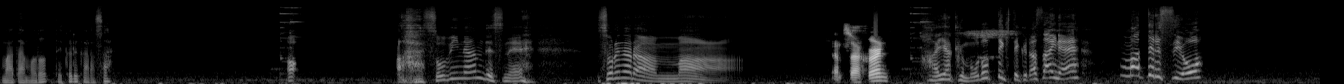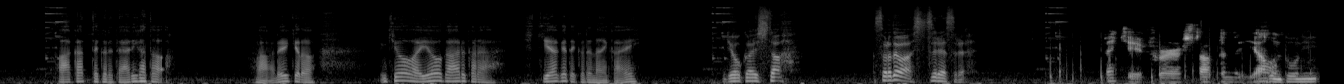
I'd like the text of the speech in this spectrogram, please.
また戻ってくるからさ。遊びなんですね。それならまあ。That's awkward. 早く戻ってきてくださいね。待ってるっすよ。分かってくれてありがとう。悪いけど今日は用があるから引き上げてくれないかい？了解した。それでは失礼する Thank you for stopping the yell. 本当に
